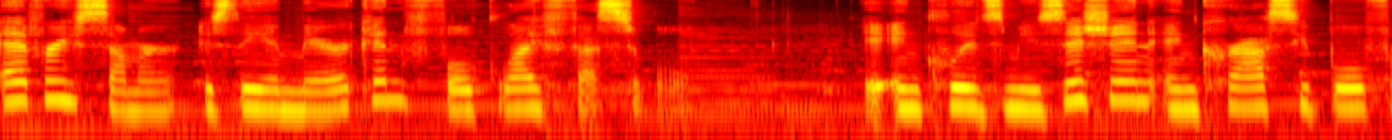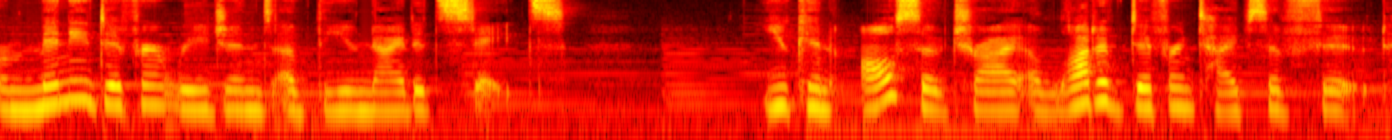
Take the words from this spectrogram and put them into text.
every summer is the American Folklife Festival. It includes musicians and craftspeople from many different regions of the United States. You can also try a lot of different types of food.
